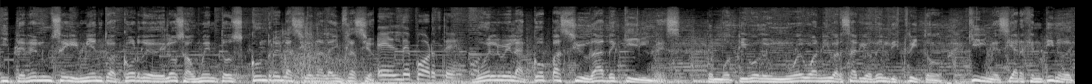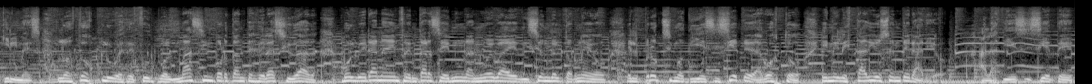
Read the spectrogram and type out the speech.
y tener un seguimiento acorde de los aumentos con relación a la inflación. El deporte. Vuelve la Copa Ciudad de Quilmes. Con motivo de un nuevo aniversario del distrito, Quilmes y Argentino de Quilmes, los dos clubes de fútbol más importantes de la ciudad, volverán a enfrentarse en una nueva edición del torneo el próximo 17 de agosto en el Estadio Centenario. A las 17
